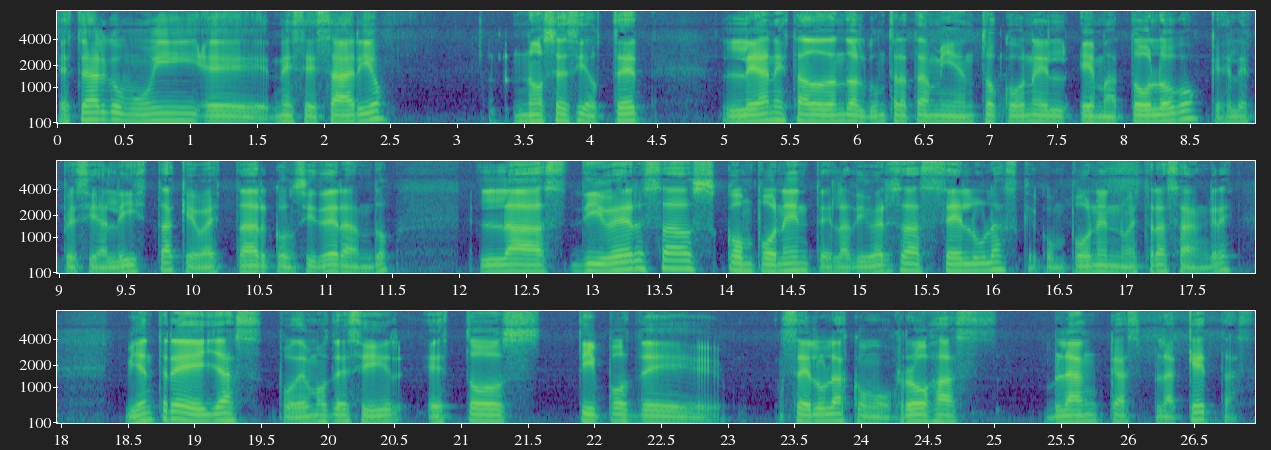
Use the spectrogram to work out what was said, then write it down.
Esto es algo muy eh, necesario. No sé si a usted le han estado dando algún tratamiento con el hematólogo, que es el especialista que va a estar considerando las diversas componentes, las diversas células que componen nuestra sangre. Y entre ellas podemos decir estos tipos de células como rojas, blancas, plaquetas.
